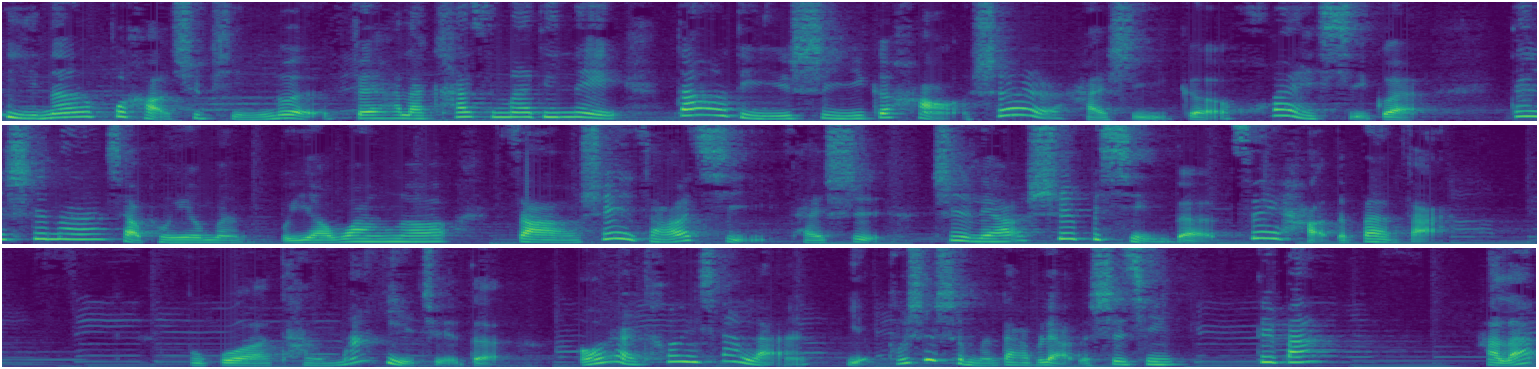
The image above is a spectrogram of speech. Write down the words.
里呢不好去评论 faire la casse matinée 到底是一个好事儿还是一个坏习惯。但是呢，小朋友们不要忘了，早睡早起才是治疗睡不醒的最好的办法。不过，唐妈也觉得偶尔偷一下懒也不是什么大不了的事情，对吧？好了，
